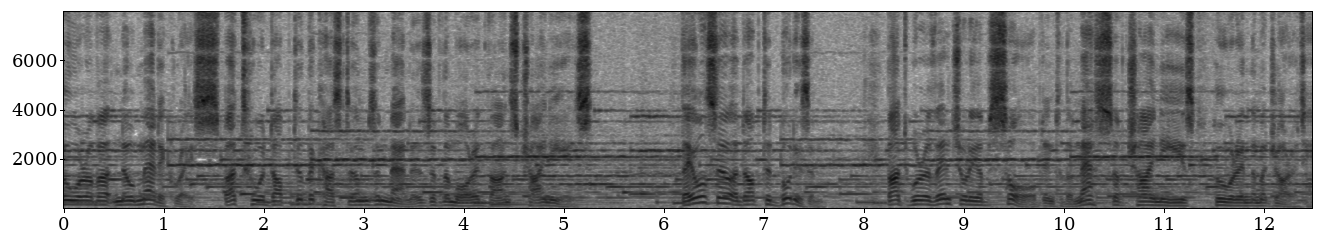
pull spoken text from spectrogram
who were of a nomadic race, but who adopted the customs and manners of the more advanced Chinese. They also adopted Buddhism, but were eventually absorbed into the mass of Chinese who were in the majority.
